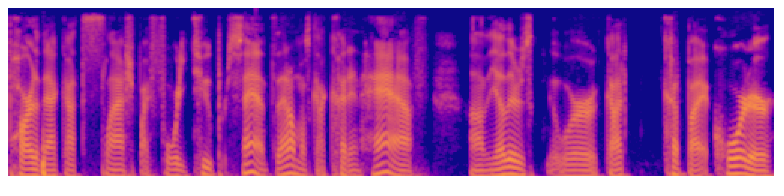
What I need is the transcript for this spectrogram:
part of that got slashed by 42 percent. That almost got cut in half. Uh, the others were got cut by a quarter.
